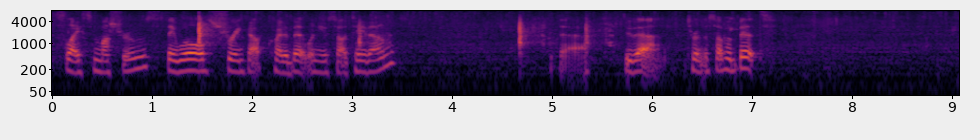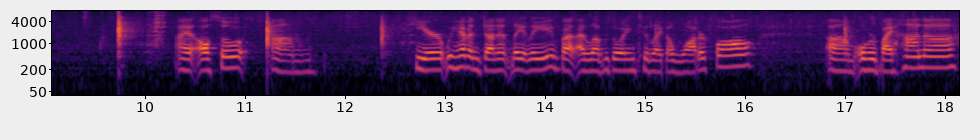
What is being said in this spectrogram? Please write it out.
sliced mushrooms. They will shrink up quite a bit when you saute them. Yeah, do that. Turn this up a bit. I also um, here we haven't done it lately, but I love going to like a waterfall um, over by Hana.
